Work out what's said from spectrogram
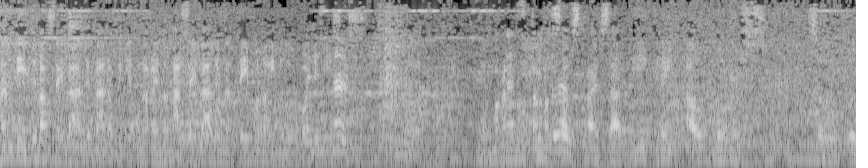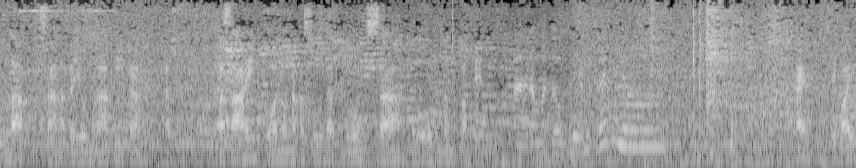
nandito lang sa ilalim na ano, bigyan ko na kayo ng nasa ilalim ng table ng inuupuan ni Mrs. So, huwag makalimutan mag-subscribe sa The Great Outdoors. So, good luck. Sana kayo makakita. At basahin kung ano nakasulat doon sa loob ng papel. Para madoble ang premyo. Okay, say bye.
